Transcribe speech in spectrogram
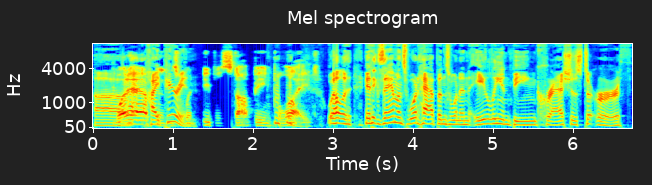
uh, what happens Hyperion. when people stop being polite? Well, it it examines what happens when an alien being crashes to Earth,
